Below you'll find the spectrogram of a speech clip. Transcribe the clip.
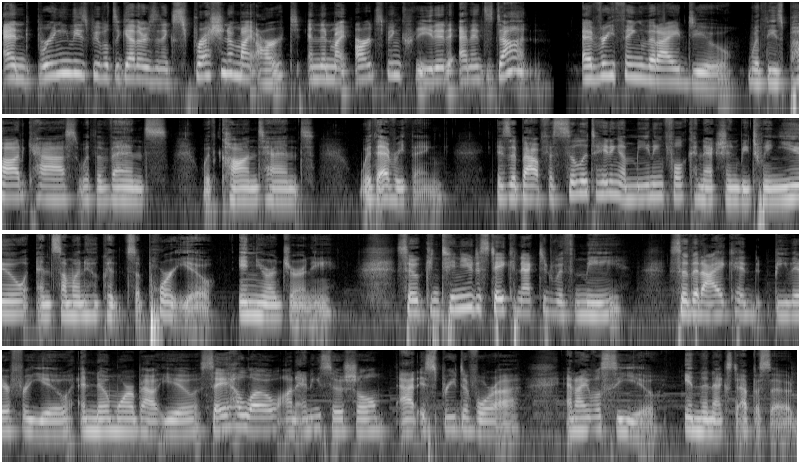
And bringing these people together is an expression of my art. And then my art's been created and it's done. Everything that I do with these podcasts, with events, with content, with everything is about facilitating a meaningful connection between you and someone who could support you in your journey. So continue to stay connected with me so that I could be there for you and know more about you. Say hello on any social at Espree Devora, and I will see you in the next episode.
